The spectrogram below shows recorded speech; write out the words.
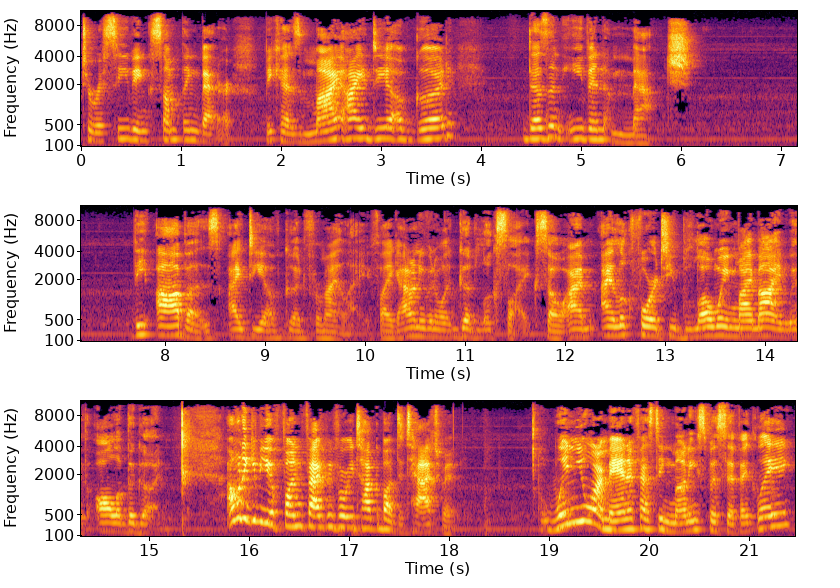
to receiving something better because my idea of good doesn't even match the Abba's idea of good for my life. Like I don't even know what good looks like. So I'm I look forward to blowing my mind with all of the good. I want to give you a fun fact before we talk about detachment. When you are manifesting money specifically,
